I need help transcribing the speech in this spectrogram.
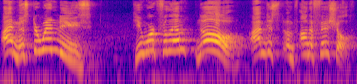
I'm Mr. Wendy's. Do you work for them? No, I'm just unofficial.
